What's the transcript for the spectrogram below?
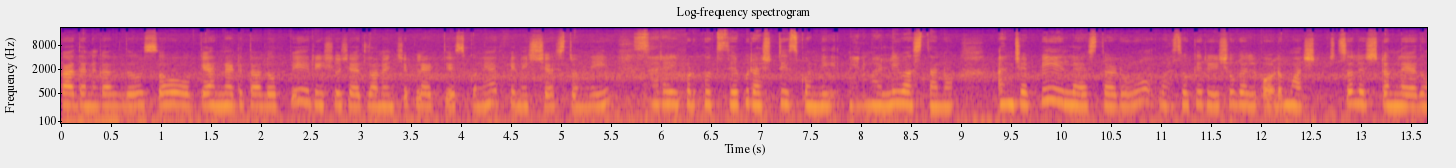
కాదనగలదు? సో ఓకే అన్నట్టు తలొప్పి రీషు చేతిలో నుంచి ప్లేట్ తీసుకుని అది ఫినిష్ చేస్తుంది. సరే ఇప్పుడు కొద్దిసేపు రెస్ట్ తీసుకోండి. నేను మళ్ళీ వస్తాను. అని చెప్పి లేస్తాడు. వసుకి రీషు వెళ్ళిపోవడం అస్సలు ఇష్టం లేదు.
